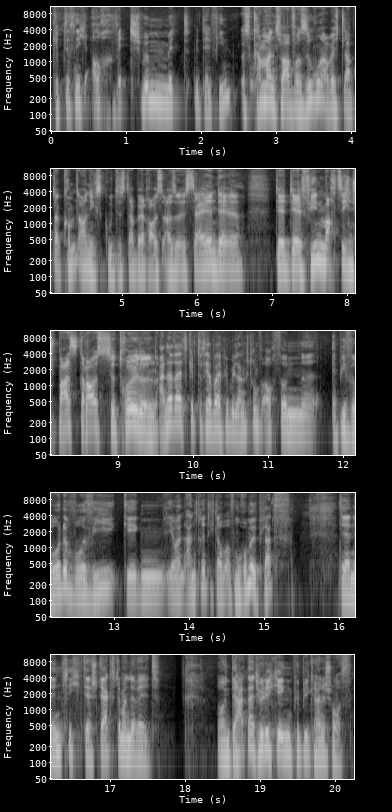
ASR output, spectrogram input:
Gibt es nicht auch Wettschwimmen mit, mit Delfinen? Das kann man zwar versuchen, aber ich glaube, da kommt auch nichts Gutes dabei raus. Also es sei denn, der, der Delfin macht sich einen Spaß daraus zu trödeln. Andererseits gibt es ja bei Pippi Langstrumpf auch so eine Episode, wo sie gegen jemanden antritt, ich glaube auf dem Rummelplatz. Der nennt sich der stärkste Mann der Welt. Und der hat natürlich gegen Pippi keine Chance.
